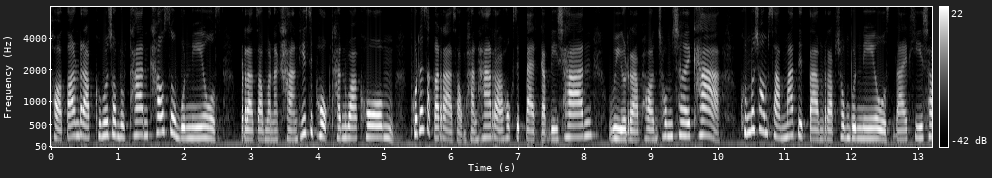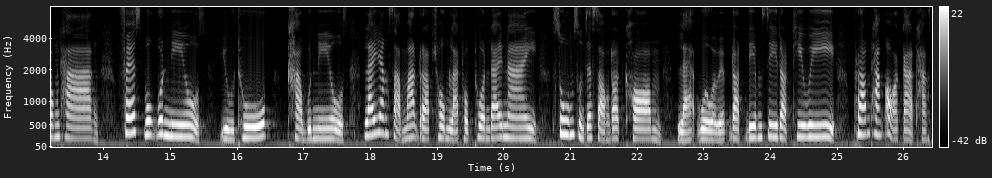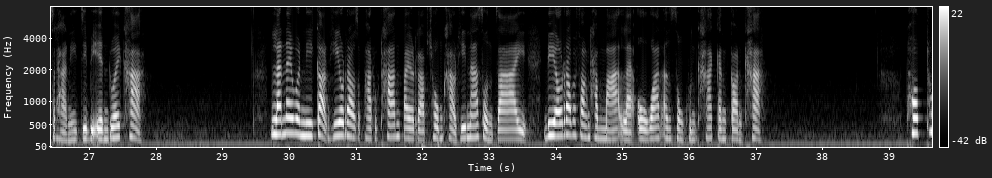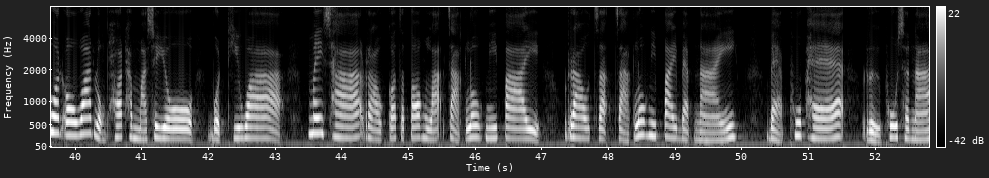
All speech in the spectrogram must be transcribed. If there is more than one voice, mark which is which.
Speaker 1: ขอต้อนรับคุณผู้ชมทุกท่านเข้าสู่บุญนิวส์ประจำวันอังคารที่ 16 ธันวาคม พุทธศักราช 2568 กับดิฉัน วีราพรชมเชยค่ะ คุณผู้ชมสามารถติดตามรับชมบุญนิวส์ได้ที่ช่องทาง Facebook บุญนิวส์ YouTube ข่าวบุญนิวส์ และยังสามารถรับชมและทบทวนได้ใน zoom 0 7 2 com และ www.dmc.tv พร้อมทั้งออกอากาศทางสถานี GBN ด้วยค่ะ และในวันนี้ก่อนที่เราจะพาทุกท่านไปรับชมข่าวที่น่าสนใจ เดี๋ยวเราไปฟังธรรมะและโอวาทอันทรงคุณค่ากันก่อนค่ะ ทบทวนโอวาทหลวงพ่อธรรมชโย บทที่ว่า ไม่ช้าเราก็จะต้องละจากโลกนี้ไป เราจะจากโลกนี้ไปแบบไหน แบบผู้แพ้หรือผู้ชนะ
